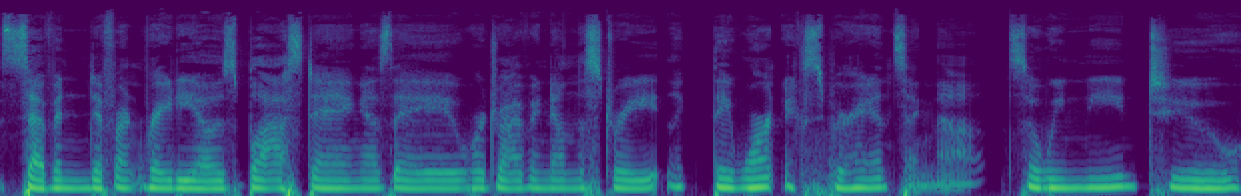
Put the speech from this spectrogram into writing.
seven different radios blasting as they were driving down the street. Like they weren't experiencing that. So we need to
